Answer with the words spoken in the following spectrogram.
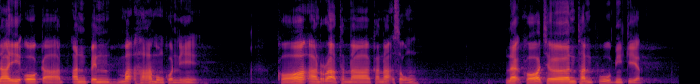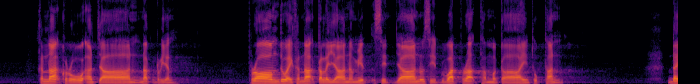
ในโอกาสอันเป็นมหามงคลนี้ ขออาราธนาคณะสงฆ์และขอเชิญท่านผู้มีเกียรติ คณะครูอาจารย์นักเรียน พร้อมด้วยคณะกัลยาณมิตรสิทธิานุสิทธิวัดพระธรรมกายทุกท่าน ได้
